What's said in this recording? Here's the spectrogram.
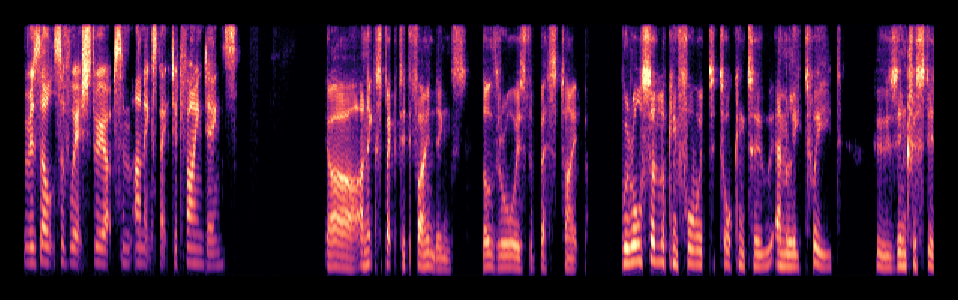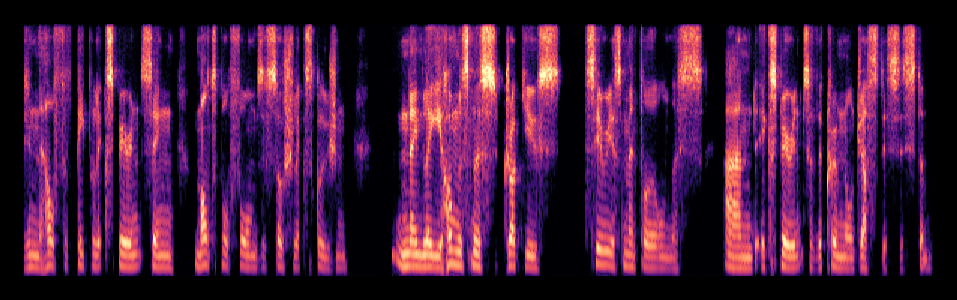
the results of which threw up some unexpected findings. Ah, unexpected findings. Those are always the best type. We're also looking forward to talking to Emily Tweed, who's interested in the health of people experiencing multiple forms of social exclusion, namely homelessness, drug use, serious mental illness, and experience of the criminal justice system.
